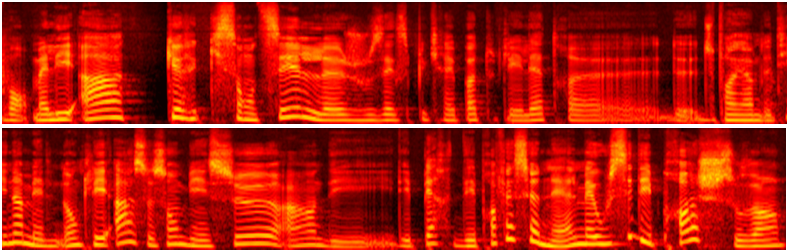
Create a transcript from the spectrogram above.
Bon, mais les A, qui sont-ils? Je vous expliquerai pas toutes les lettres euh, du programme de Tina, mais donc les A, ce sont bien sûr hein, des, professionnels, mais aussi des proches souvent.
